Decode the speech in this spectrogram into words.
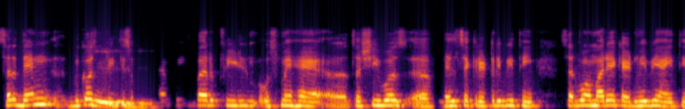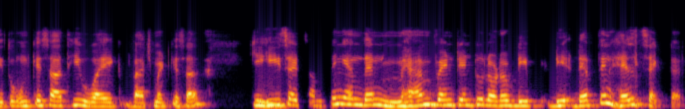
सर देन बिकॉज़ हम्म, प्रीति हम्म, बार फ़ील्ड उसमें है sir she was health secretary भी थी। सर वो हमारे एकेडमी भी आई थी तो उनके साथ ही हुआ एक बैचमेट के साथ कि ही हम्म। Said something and then ma'am went into lot of deep depth in health sector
